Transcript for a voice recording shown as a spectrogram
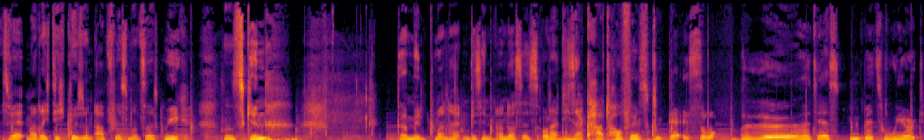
Es wäre halt mal richtig cool, so ein Abschlussmonster Squeak. So ein Skin. Damit man halt ein bisschen anders ist. Oder dieser Kartoffelsqueak, der ist so der ist übelst weird.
